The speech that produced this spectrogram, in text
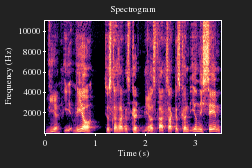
Wir. wir. Du hast gerade gesagt, könnt, ja. gesagt, das könnt ihr nicht sehen.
